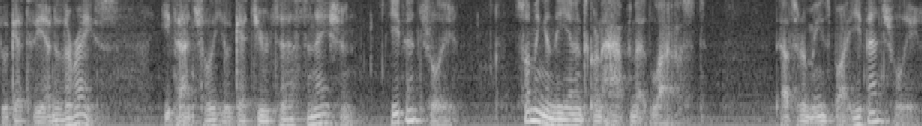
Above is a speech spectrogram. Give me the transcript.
you'll get to the end of the race. Eventually, you'll get to your destination. Eventually. Something in the end is going to happen at last. That's what it means by eventually.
